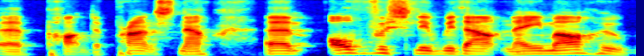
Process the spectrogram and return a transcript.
uh, Parc des Princes. Now, um, obviously without Neymar, who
